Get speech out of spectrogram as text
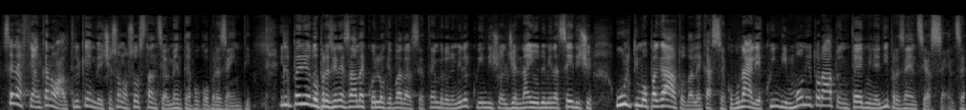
se ne affiancano altri che invece sono sostanzialmente poco presenti. Il periodo preso in esame è quello che va dal settembre settembre 2015 al gennaio 2016, ultimo pagato dalle casse comunali e quindi monitorato in termini di presenze e assenze.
